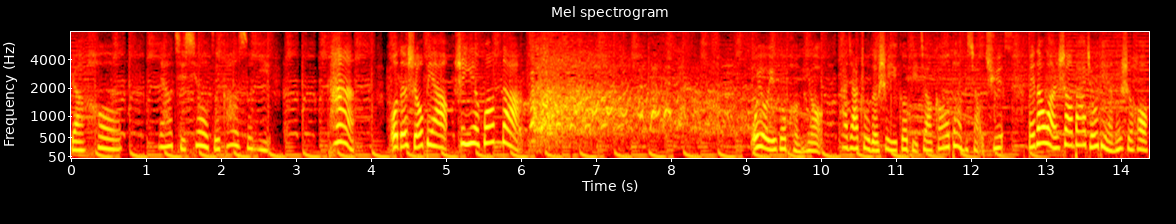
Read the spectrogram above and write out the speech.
然后撩起袖子告诉你，看，我的手表是夜光的。我有一个朋友。他家住的是一个比较高档的小区，每到晚上八九点的时候，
